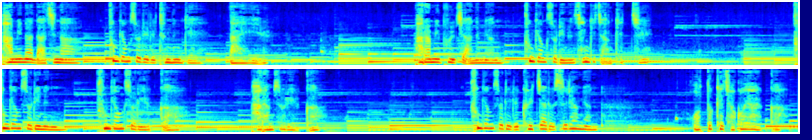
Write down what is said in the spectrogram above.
밤이나 낮이나 풍경 소리를 듣는 게 나의 일. 바람이 불지 않으면 풍경 소리는 생기지 않겠지. 풍경 소리는 풍경 소리일까? 바람 소리일까? 풍경 소리를 글자로 쓰려면 어떻게 적어야 할까?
